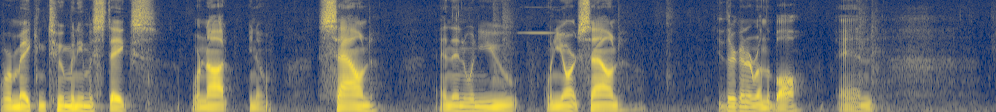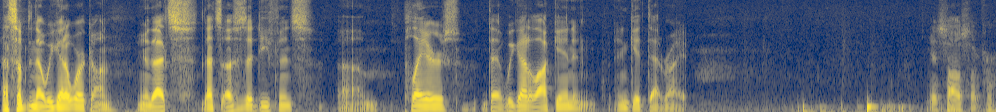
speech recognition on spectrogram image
we're making too many mistakes. We're not you know sound, and then when you when you aren't sound, they're going to run the ball, and that's something that we got to work on. You know, that's that's us as a defense um, players that we got to lock in and, and get that right. It's also for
